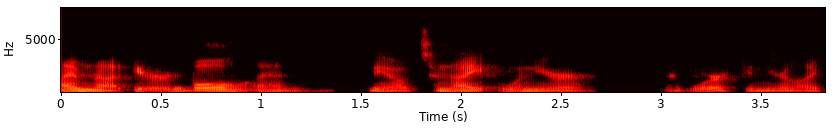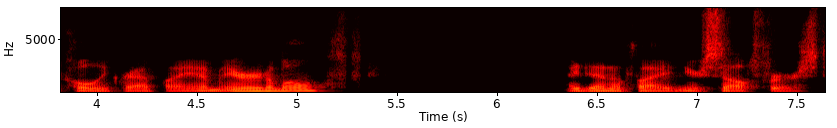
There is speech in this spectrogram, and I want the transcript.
I'm not irritable and you know, tonight when you're at work and you're like, holy crap, I am irritable, identify it in yourself first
